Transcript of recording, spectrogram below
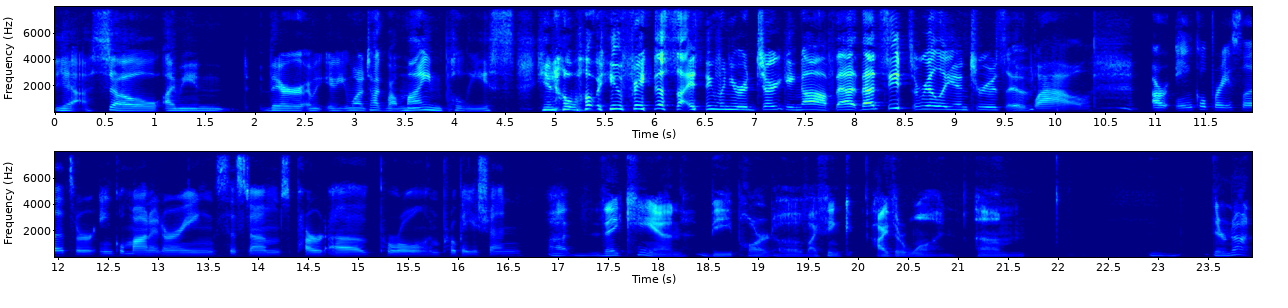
yeah. So, I mean, there i mean if you want to talk about mind police you know what were you fantasizing when you were jerking off that that seems really intrusive wow are ankle bracelets or ankle monitoring systems part of parole and probation? Uh, they can be part of, I think, either one. Um, they're not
